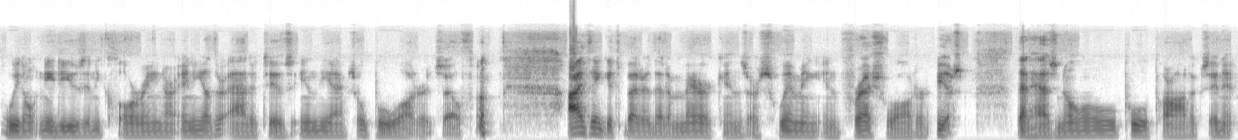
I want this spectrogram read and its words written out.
we don't need to use any chlorine or any other additives in the actual pool water itself. I think it's better that Americans are swimming in fresh water, yes, that has no pool products in it.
